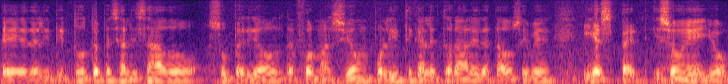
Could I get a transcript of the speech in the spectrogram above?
eh, del Instituto Especializado Superior de Formación Política Electoral y de Estado Civil y ESPET. Y son ellos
